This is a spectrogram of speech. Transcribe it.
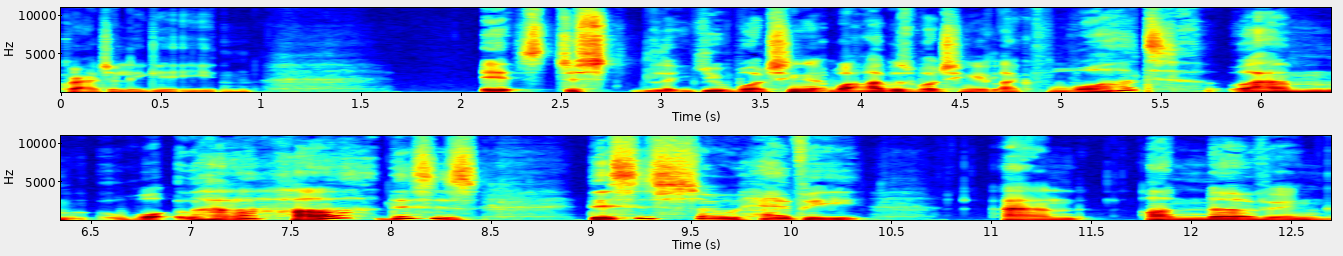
gradually get eaten. It's just like you're watching it. Well, I was watching it like, what? Um, what? Huh? Huh? This is, this is so heavy, and unnerving,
